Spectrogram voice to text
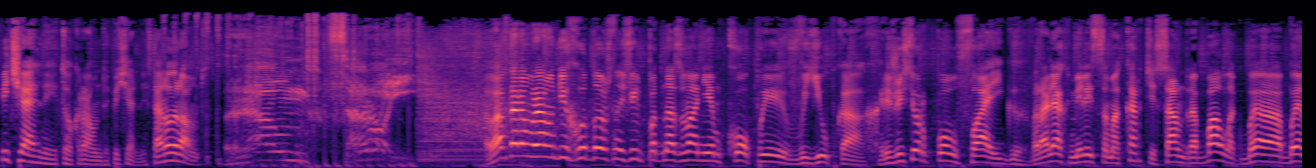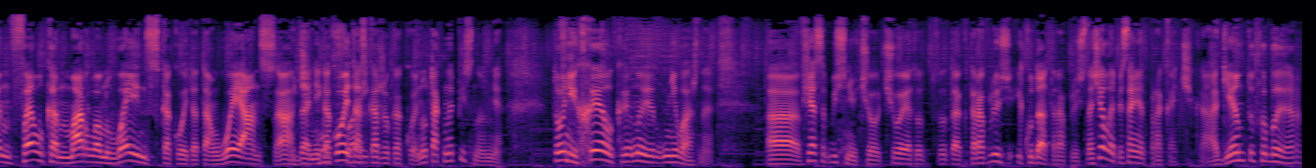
Печальный итог раунда, печальный. Второй раунд. Раунд второй. Во втором раунде художественный фильм под названием «Копы в юбках». Режиссер Пол Файг. В ролях Мелисса Маккарти, Сандра Баллок, Б- Бен Фелкон, Марлон Уэйнс какой-то там, Уэйанс. А, да, не Почему какой-то, а скажу какой. Ну, так написано у меня. Тони Хейлк, ну, неважно. Сейчас объясню, чего, чего я тут так тороплюсь и куда тороплюсь. Сначала описание от прокатчика. Агенту ФБР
